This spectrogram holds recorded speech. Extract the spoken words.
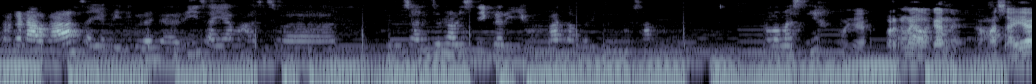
Perkenalkan, saya Betty Gulandari, saya mahasiswa jurusan jurnalistik dari Unpad tahun 2021. Kalau masnya? Oh ya, perkenalkan ya. Nama saya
